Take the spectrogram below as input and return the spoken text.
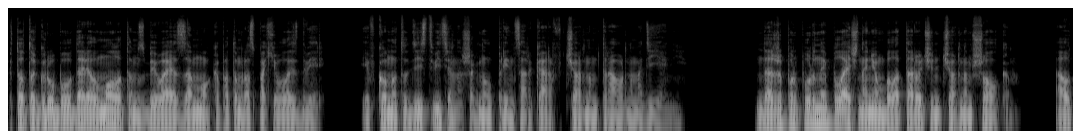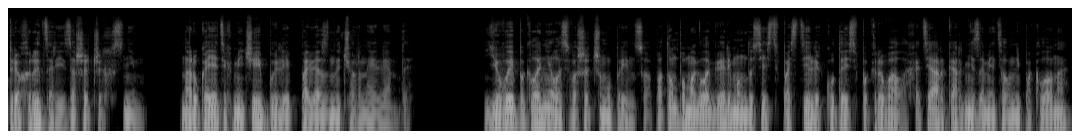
Кто-то грубо ударил молотом, сбивая замок, а потом распахивалась дверь. И в комнату действительно шагнул принц Аркар в черном траурном одеянии. Даже пурпурный плащ на нем был оторочен черным шелком, а у трех рыцарей, зашедших с ним, на рукоятях мечей были повязаны черные ленты. Ювей поклонилась вошедшему принцу, а потом помогла Герримонду сесть в постели, кутаясь в покрывало, хотя Аркар не заметил ни поклона,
